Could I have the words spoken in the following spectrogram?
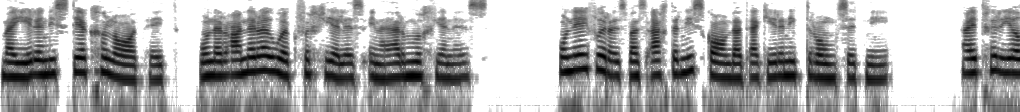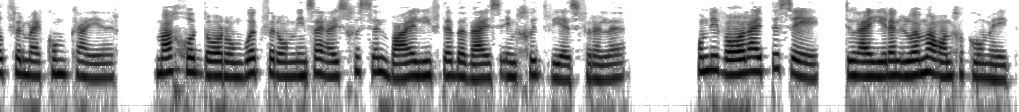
mij hier in die steek gelaat het, onder andere ook vergelis en hermoegenis. Onevoris was echter niet skaam dat ik hier in die tronk zit nie. Hij het gereeld voor mij kom keier. Mag God daarom ook vir hom in sy huisgesin baie liefde bewys en goed wees vir hulle. Om die waarheid te sê, toe hij hier in Rome aangekom het,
